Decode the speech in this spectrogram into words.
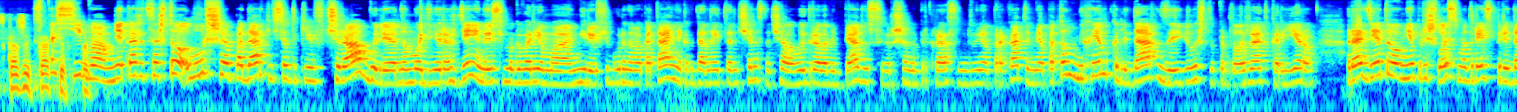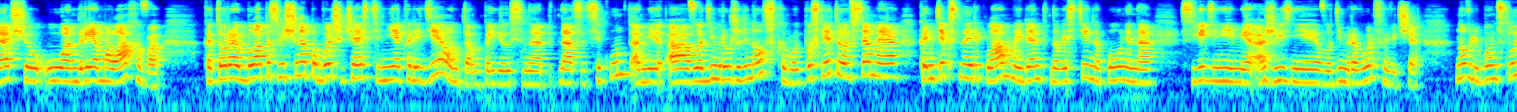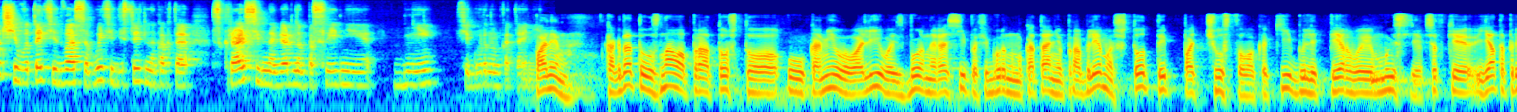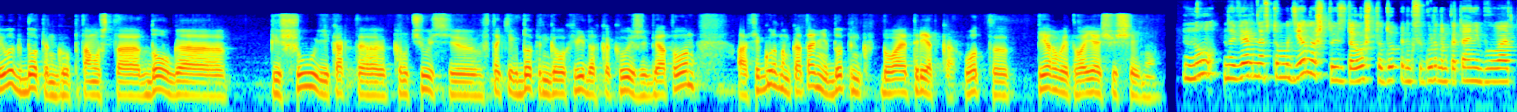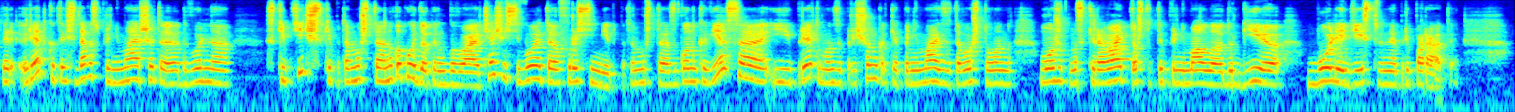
Скажи, как Спасибо. Ты... Мне кажется, что лучшие подарки все-таки вчера были на мой день рождения. Но если мы говорим о мире фигурного катания, когда Нейтан Чен сначала выиграл Олимпиаду с совершенно прекрасными двумя прокатами, а потом Михаил Калидар заявил, что продолжает карьеру. Ради этого мне пришлось смотреть передачу у Андрея Малахова которая была посвящена по большей части не Калиде, он там появился на 15 секунд, а, ми, а Владимиру Жириновскому. И после этого вся моя контекстная реклама и лента новостей наполнена сведениями о жизни Владимира Вольфовича. Но в любом случае вот эти два события действительно как-то скрасили, наверное, последние дни фигурном катании. Полин, когда ты узнала про то, что у Камилы Валиевой сборной России по фигурному катанию проблемы, что ты почувствовала? Какие были первые мысли? Все-таки я-то привык к допингу, потому что долго пишу и как-то кручусь в таких допинговых видах, как лыжи, биатлон, а в фигурном катании допинг бывает редко. Вот э, первые твои ощущения. Ну, наверное, в том и дело, что из-за того, что допинг в фигурном катании бывает редко, ты всегда воспринимаешь это довольно скептически, потому что, ну, какой допинг бывает? Чаще всего это фуросемид, потому что сгонка веса, и при этом он запрещен, как я понимаю, из-за того, что он может маскировать то, что ты принимала другие более действенные препараты.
